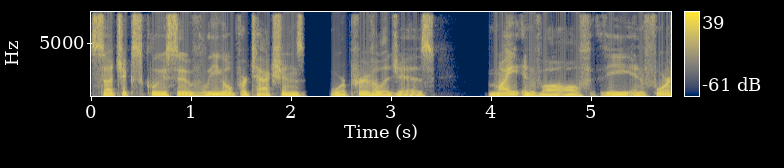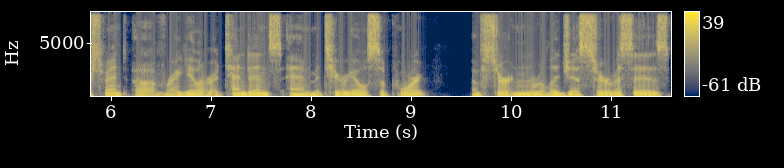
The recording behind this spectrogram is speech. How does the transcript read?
Such exclusive legal protections or privileges might involve the enforcement of regular attendance and material support of certain religious services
